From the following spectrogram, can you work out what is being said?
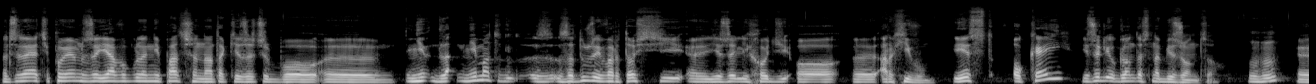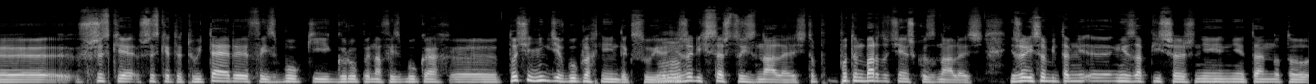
Znaczy, no ja ci powiem, że ja w ogóle nie patrzę na takie rzeczy, bo yy, nie, dla, nie ma to za dużej wartości, yy, jeżeli chodzi o archiwum. Jest ok, jeżeli oglądasz na bieżąco. Mhm. E, wszystkie, wszystkie te Twittery, Facebooki, grupy na Facebookach, e, to się nigdzie w Google'ach nie indeksuje. Mhm. Jeżeli chcesz coś znaleźć, to potem bardzo ciężko znaleźć. Jeżeli sobie tam nie, e, nie zapiszesz, nie, nie ten, no to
